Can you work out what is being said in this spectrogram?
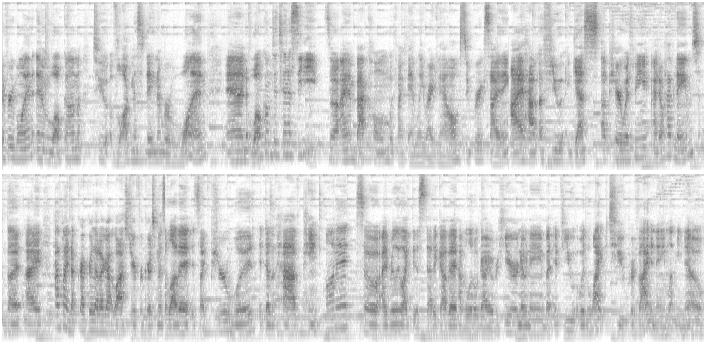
everyone and welcome to Vlogmas day number one and welcome to Tennessee. So I am back home with my family right now, super exciting. I have a few guests up here with me. I don't have names, but I have my nutcracker that I got last year for Christmas. I love it, it's like pure wood. It doesn't have paint on it, so I really like the aesthetic of it. I have a little guy over here, no name, but if you would like to provide a name, let me know.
